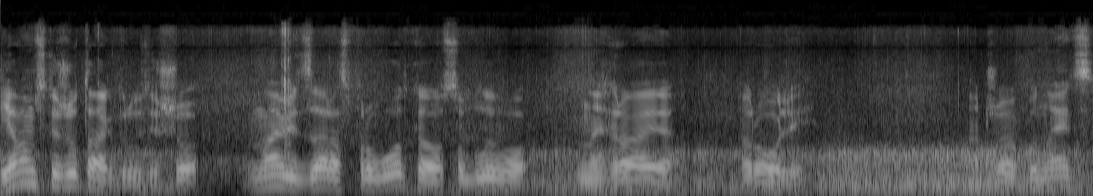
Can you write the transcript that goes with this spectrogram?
Я вам скажу так, друзі, що навіть зараз проводка особливо не грає ролі. Адже окунець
